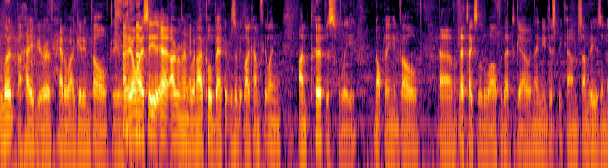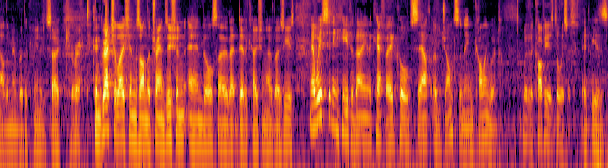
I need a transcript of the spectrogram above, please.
learnt behaviour of how do I get involved. almost, I remember yeah. when I pulled back, it was a bit like I'm feeling I'm purposefully not being involved. Um, that takes a little while for that to go, and then you just become somebody who's another member of the community. So, correct. Congratulations on the transition and also that dedication over those years. Now we're sitting here today in a cafe called South of Johnson in Collingwood. Where the coffee is delicious. It is.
